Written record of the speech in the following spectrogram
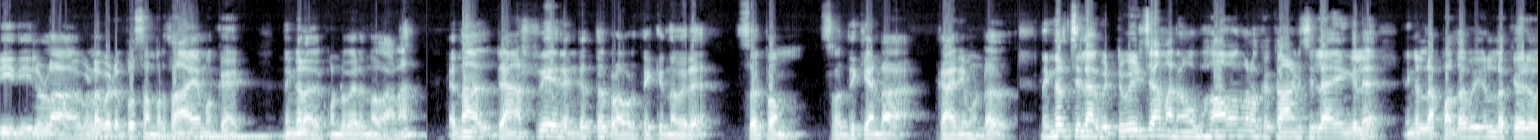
രീതിയിലുള്ള വിളവെടുപ്പ് സമ്പ്രദായമൊക്കെ നിങ്ങൾ കൊണ്ടുവരുന്നതാണ്. എന്നാൽ രാഷ്ട്രീയ രംഗത്ത് പ്രവർത്തിക്കുന്നവര് സ്വല്പം ശ്രദ്ധിക്കേണ്ട കാര്യമുണ്ട്. നിങ്ങൾ ചില വിട്ടുവീഴ്ച മനോഭാവങ്ങളൊക്കെ കാണിച്ചില്ല എങ്കിൽ നിങ്ങളുടെ പദവികളിലൊക്കെ ഒരു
